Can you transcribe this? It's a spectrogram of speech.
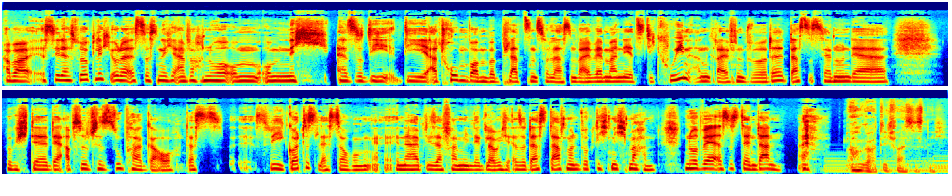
Aber ist sie das wirklich oder ist das nicht einfach nur, um, um nicht, also die, die Atombombe platzen zu lassen? Weil wenn man jetzt die Queen angreifen würde, das ist ja nun der, wirklich der, der absolute Super-GAU. Das ist wie Gotteslästerung innerhalb dieser Familie, glaube ich. Also das darf man wirklich nicht machen. Nur wer ist es denn dann? Oh Gott, ich weiß es nicht.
